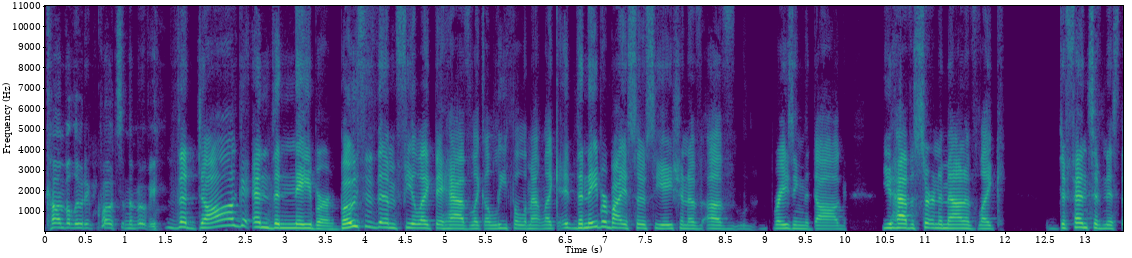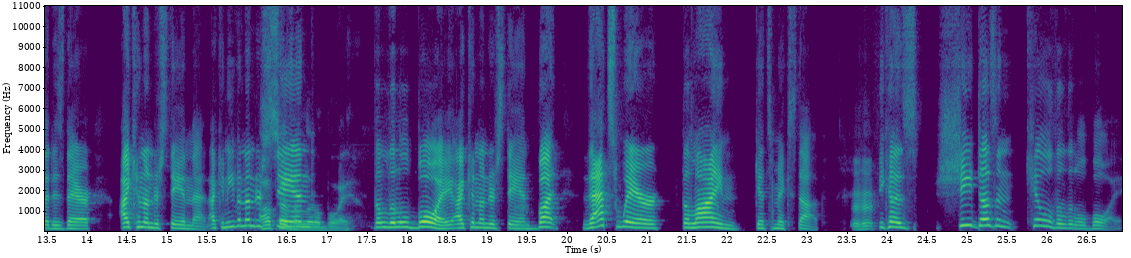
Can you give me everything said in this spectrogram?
convoluted quotes in the movie. the dog and the neighbor, both of them feel like they have like a lethal amount. Like it- the neighbor by association of of raising the dog, you have a certain amount of like defensiveness that is there. I can understand that. I can even Also, the little boy. the little boy. I can understand, but that's where the line gets mixed up. hmm because she doesn't kill the little boy.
